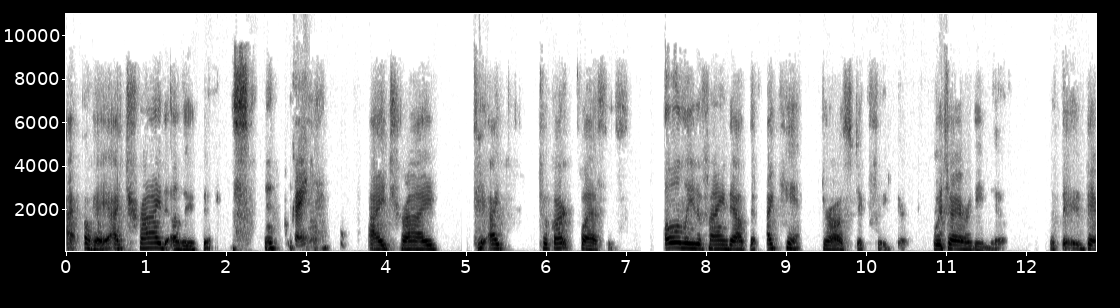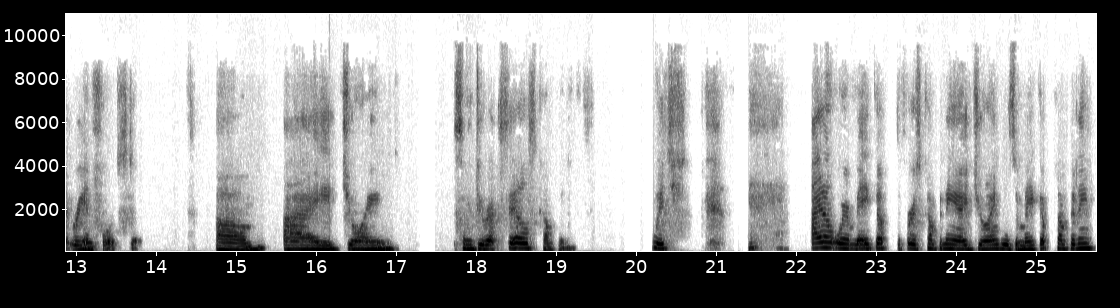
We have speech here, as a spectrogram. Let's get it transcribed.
I, okay, I tried other things. Okay. I tried, I took art classes only to find out that I can't draw a stick figure, which I already knew, but they, that reinforced it. Um, I joined some direct sales companies, which I don't wear makeup. The first company I joined was a makeup company.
